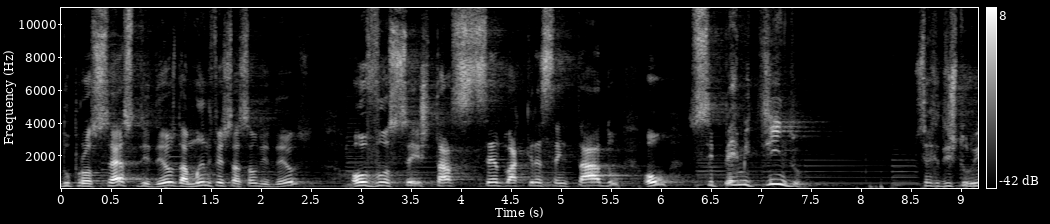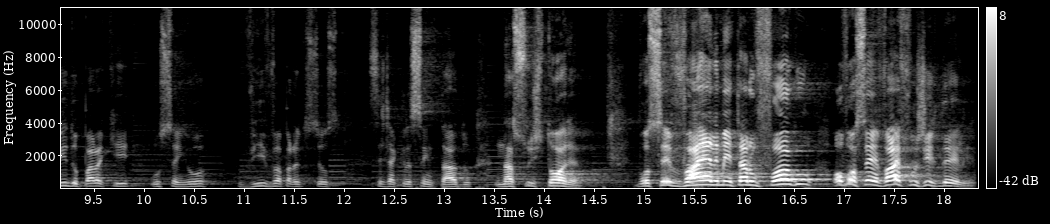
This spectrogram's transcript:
do processo de Deus, da manifestação de Deus? Ou você está sendo acrescentado ou se permitindo ser destruído para que o Senhor viva, para que o Senhor seja acrescentado na sua história? Você vai alimentar o fogo ou você vai fugir dele?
